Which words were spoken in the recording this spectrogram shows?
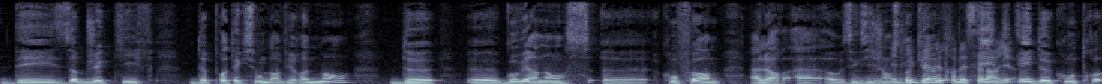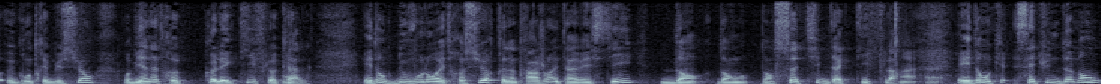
des objectifs de protection de l'environnement, de euh, gouvernance euh, conforme alors aux exigences locales et, de contribution au bien-être collectif local. Et donc nous voulons être sûrs que notre argent est investi dans, dans, dans ce type d'actifs-là. Et donc c'est une demande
